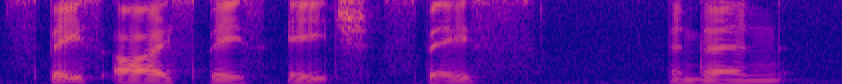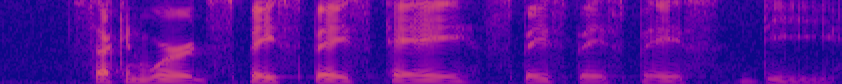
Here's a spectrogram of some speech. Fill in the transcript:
space I space H space, and then second word space space A space space space D.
